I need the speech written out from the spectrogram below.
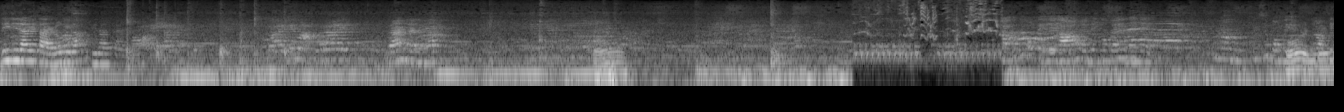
Đi đi ra quay tài luôn đi đó Đi ra tài Ráng lên đó Ôi, em đi.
